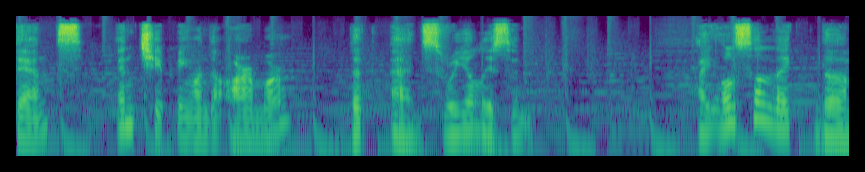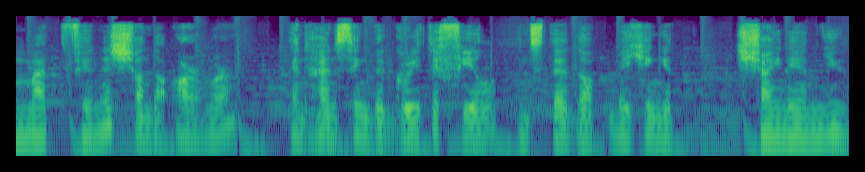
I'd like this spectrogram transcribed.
dents, and chipping on the armor that adds realism. I also like the matte finish on the armor enhancing the gritty feel instead of making it shiny and new.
